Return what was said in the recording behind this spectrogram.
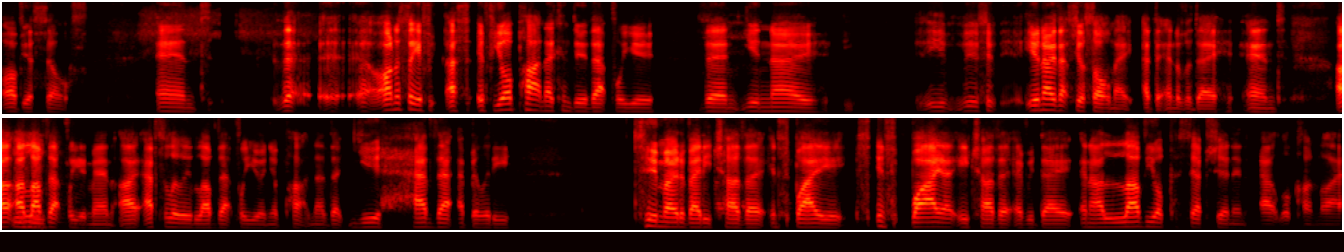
of yourself. And the, uh, honestly, if if your partner can do that for you, then you know you, you know that's your soulmate at the end of the day and I, mm-hmm. I, love that for you man i absolutely love that for you and your partner that you have that ability to motivate each other inspire inspire each other every day and i love your perception and outlook on life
